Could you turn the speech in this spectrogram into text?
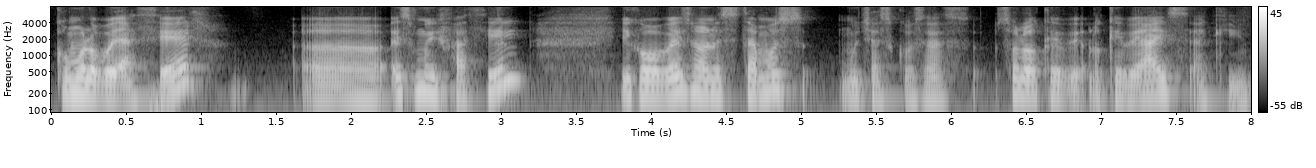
cómo lo voy a hacer. Uh, es muy fácil y como veis no necesitamos muchas cosas solo que, lo que veáis aquí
